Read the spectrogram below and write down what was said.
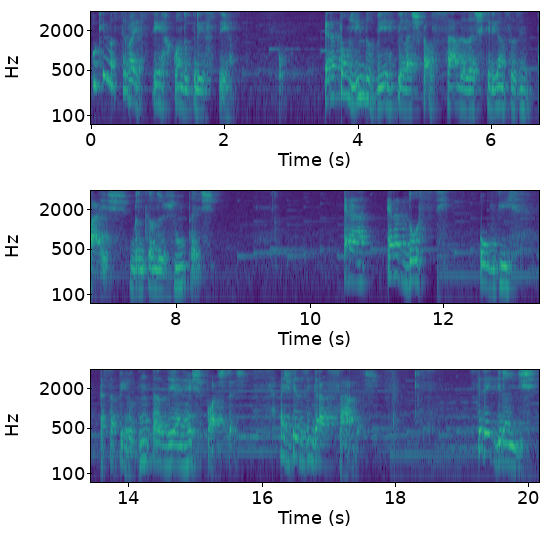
O que você vai ser quando crescer? Era tão lindo ver pelas calçadas as crianças em paz, brincando juntas era, era doce ouvir essas perguntas e as respostas, às vezes engraçadas. Serei grande,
